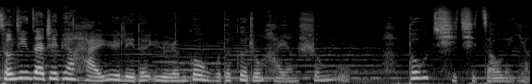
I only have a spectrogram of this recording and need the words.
曾经在这片海域里的与人共舞的各种海洋生物，都齐齐遭了殃。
